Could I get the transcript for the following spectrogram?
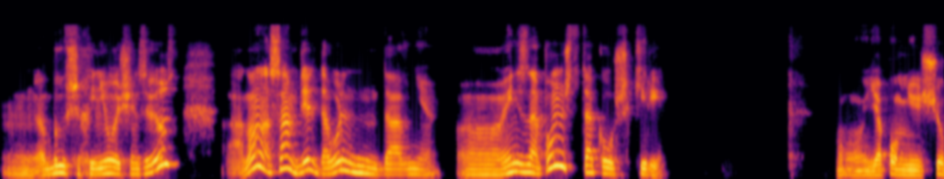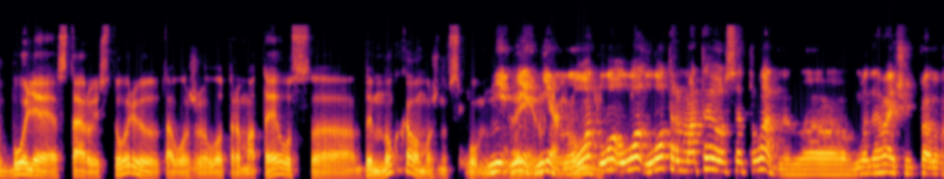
бывших и не очень звезд, оно на самом деле довольно давнее. Э, я не знаю, помнишь ты такого Шакири? Ну, я помню еще более старую историю того же Лотера Матеуса. Да много кого можно вспомнить. Не, да, не, не, ну Лот, Лот, Лотер Матеус это ладно, мы давай чуть по,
